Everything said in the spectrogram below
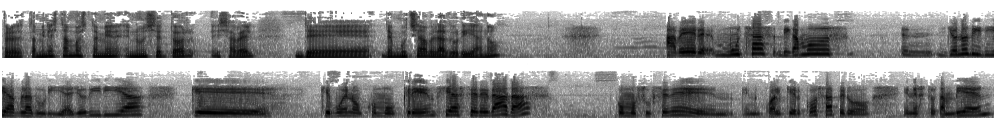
pero también estamos también en un sector, Isabel, de, de mucha habladuría, ¿no? A ver, muchas, digamos, yo no diría habladuría, yo diría que, que bueno, como creencias heredadas, como sucede en, en cualquier cosa, pero en esto también,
